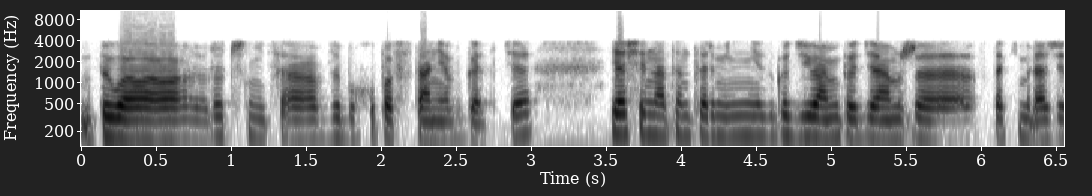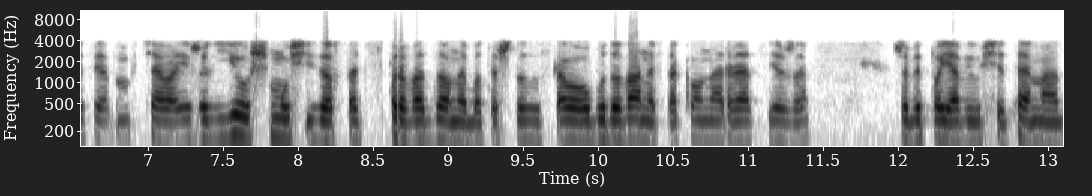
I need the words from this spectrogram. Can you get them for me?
była rocznica wybuchu powstania w getcie. Ja się na ten termin nie zgodziłam i powiedziałam, że w takim razie to ja bym chciała, jeżeli już musi zostać sprowadzone, bo też to zostało obudowane w taką narrację, że żeby pojawił się temat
